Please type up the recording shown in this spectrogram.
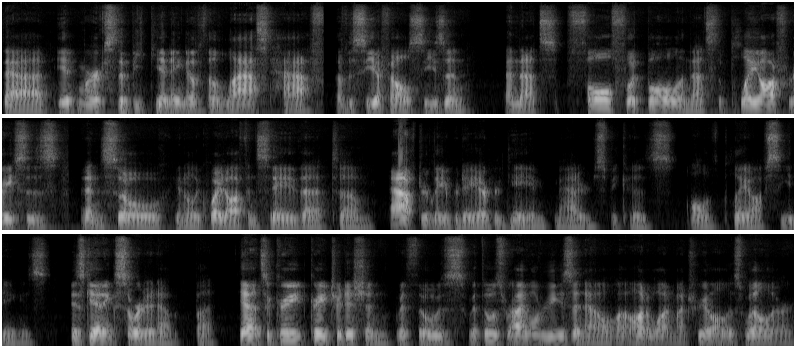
that it marks the beginning of the last half of the CFL season. And that's fall football and that's the playoff races. And so, you know, they quite often say that um, after Labor Day, every game matters because all of the playoff seeding is is getting sorted out. But yeah, it's a great great tradition with those with those rivalries, and now uh, Ottawa and Montreal as well are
